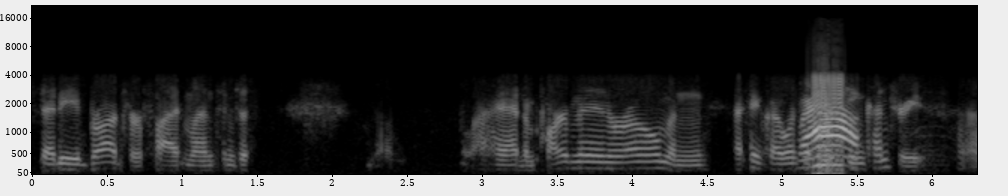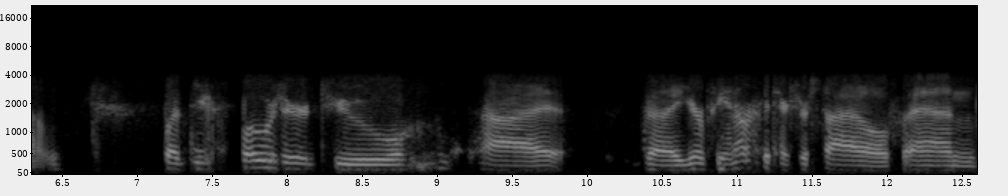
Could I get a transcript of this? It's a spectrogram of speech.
study abroad for five months and just I had an apartment in Rome and I think I went Wow. to 15 countries. Um, but the exposure to uh, the European architecture styles and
